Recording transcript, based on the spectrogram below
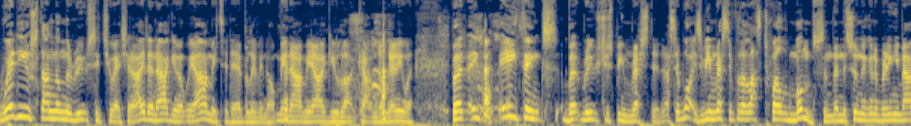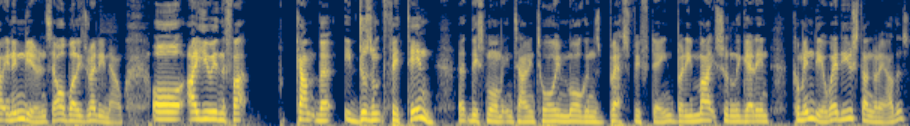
Where do you stand on the Root situation? I had an argument with Army today, believe it or not. Me and Army argue like cat and dog anyway. But he, he thinks, but Root's just been rested. I said, what? He's been rested for the last 12 months and then they're suddenly going to bring him out in India and say, oh, well, he's ready now. Or are you in the fact camp that he doesn't fit in at this moment in time into Eoin Morgan's best 15, but he might suddenly get in come India? Where do you stand on it, Athers?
